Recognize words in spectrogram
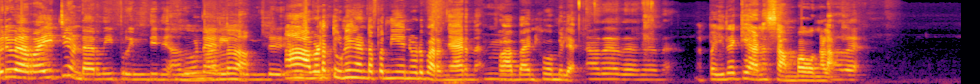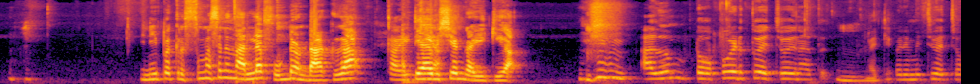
ഒരു വെറൈറ്റി ഉണ്ടായിരുന്നു ഈ പ്രിന്റിന് അതുകൊണ്ടാണ് നല്ലതാ. ആ അവിടെ തുണി കണ്ടപ്പോ നീ എന്നോട് പറഞ്ഞായിരുന്നു ഫാബാൻ ഹോമിൽ. അതെ അതെ അതെ അതെ. അപ്പൊ ഇതൊക്കെയാണ് സംഭവങ്ങൾ അതെ. ഇനിയിപ്പോ ക്രിസ്മസിന് നല്ല ഫുഡ് ഉണ്ടാക്കുക. അത്യാവശ്യം കഴിക്കുക. അതും ടോപ്പും എടുത്ത് വെച്ചോ ഇതിനകത്ത്. ഒരുമിച്ച് വെച്ചോ.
